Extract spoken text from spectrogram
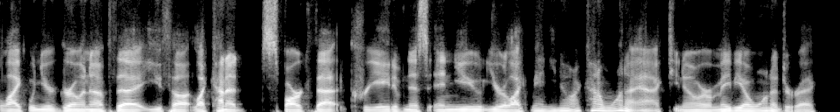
like, when you're growing up, that you thought like kind of sparked that creativeness in you? You're like, man, you know, I kind of want to act, you know, or maybe I want to direct.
